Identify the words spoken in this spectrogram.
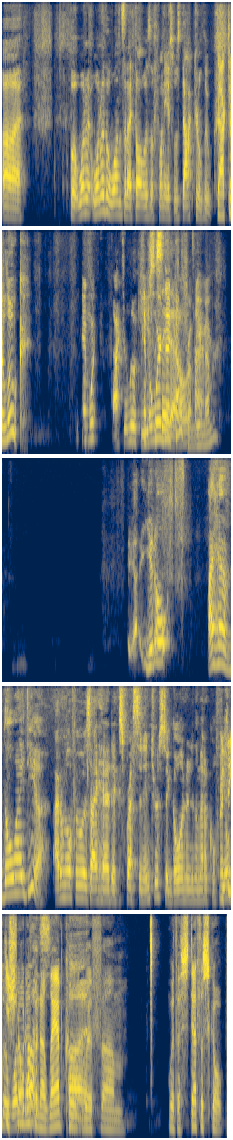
Uh, but one one of the ones that I thought was the funniest was Doctor Luke. Dr. Luke. And where, Doctor Luke. You yeah, used but where'd say that come from? Do you remember? You know, I have no idea. I don't know if it was I had expressed an interest in going into the medical field. I think you showed up in a lab coat Uh, with um with a stethoscope.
